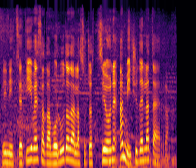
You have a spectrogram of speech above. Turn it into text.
L'iniziativa è stata voluta dall'Associazione Amici della Terra.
